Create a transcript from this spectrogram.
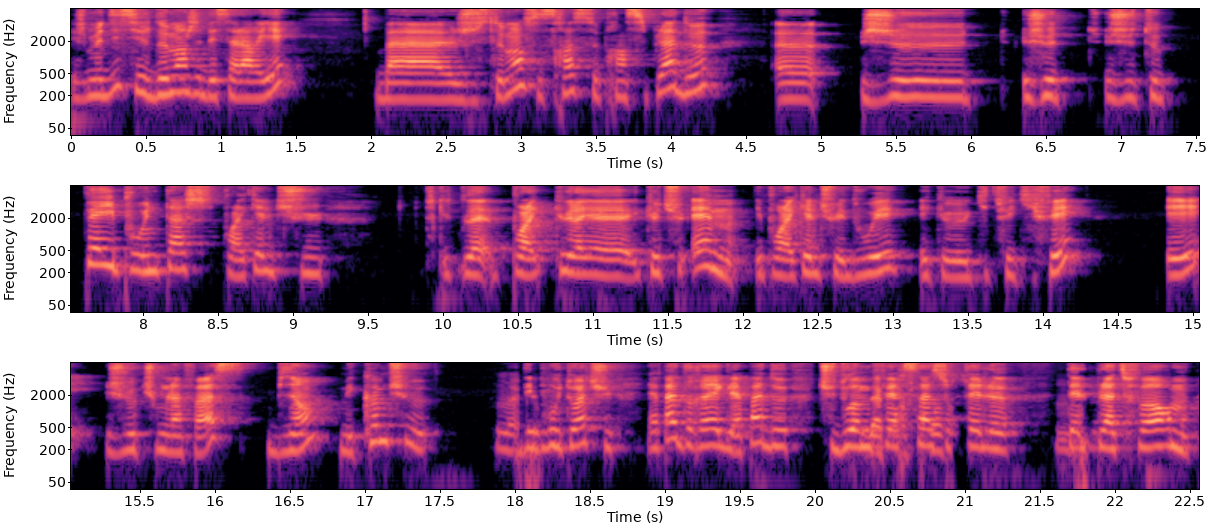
Et je me dis, si demain j'ai des salariés, bah justement, ce sera ce principe-là de... Euh, je, je, je te paye pour une tâche pour laquelle tu pour que, que tu aimes et pour laquelle tu es doué et que qui te fait kiffer et je veux que tu me la fasses bien mais comme tu veux débrouille-toi tu y a pas de règle y a pas de tu dois me faire ça sur telle mm. telle plateforme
